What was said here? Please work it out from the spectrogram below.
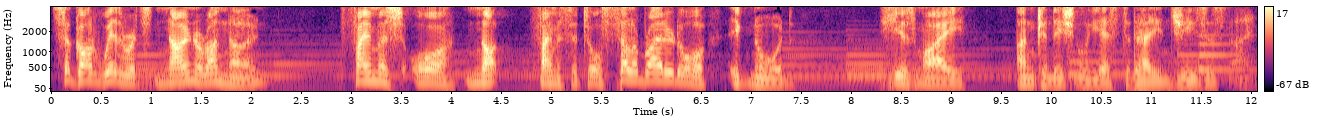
So, God, whether it's known or unknown, famous or not famous at all, celebrated or ignored, here's my unconditional yes today in Jesus' name.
